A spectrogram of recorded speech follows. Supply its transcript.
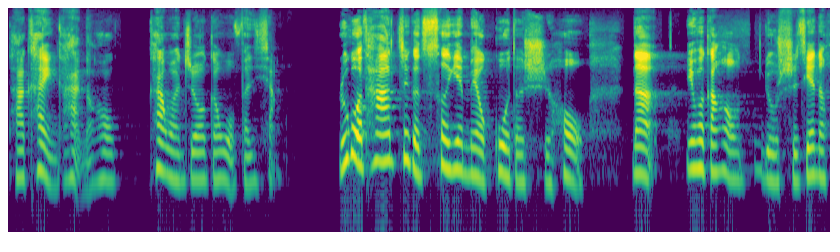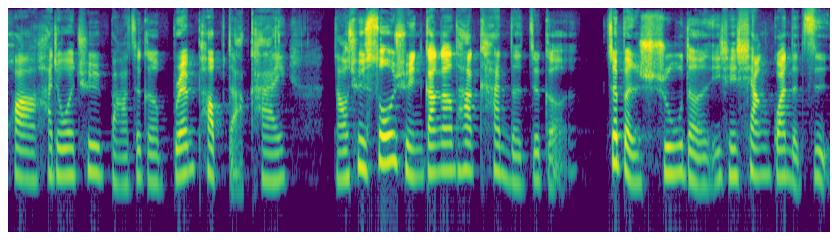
他看一看，然后看完之后跟我分享。如果他这个测验没有过的时候，那因为刚好有时间的话，他就会去把这个 BrainPop 打开，然后去搜寻刚刚他看的这个这本书的一些相关的字，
